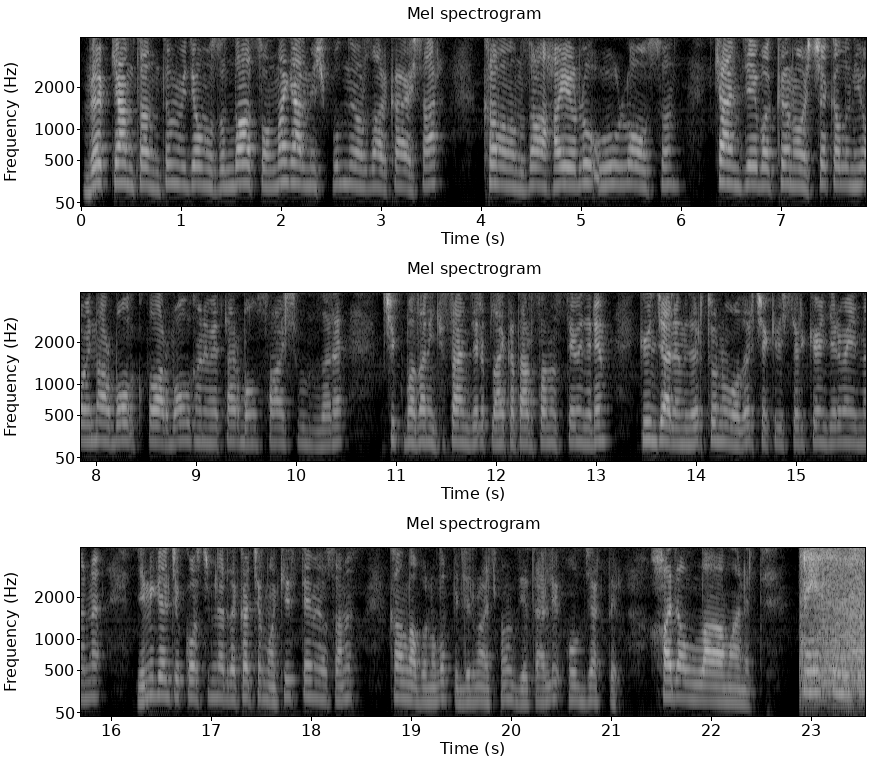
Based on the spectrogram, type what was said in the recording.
Webcam tanıtım videomuzun daha sonuna gelmiş bulunuyoruz arkadaşlar. Kanalımıza hayırlı uğurlu olsun. Kendinize iyi bakın. Hoşçakalın. İyi oyunlar, bol kupalar, bol ganimetler, bol savaş yıldızları. Çıkmadan iki sen zerip like atarsanız sevinirim. Güncellemeleri, turnuvaları, çekilişleri, köy inceleme yayınlarını, yeni gelecek kostümleri de kaçırmak istemiyorsanız kanala abone olup bildirim açmanız yeterli olacaktır. Hadi Allah'a emanet. Saya susu.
